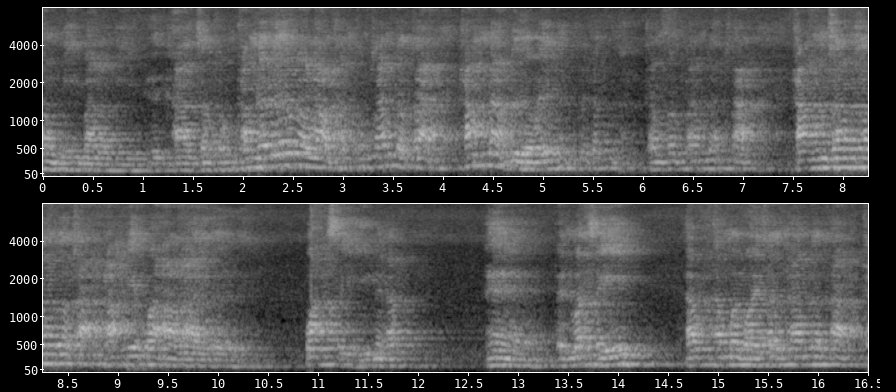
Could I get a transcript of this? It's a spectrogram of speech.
ต้องมีบารมีคือการสะสมทำแล้วแล้วเราเราทำซ้ำๆต่างๆทำหน้าเบื่อไว้นะครับทำซ้ำๆต่างๆทำซ้ำๆต่างๆเรียกว่าอะไรเอ่ย วัดสีนะครับเออเป็นวัดสีครับทำมาบ่อยซ้ำๆต่างๆช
